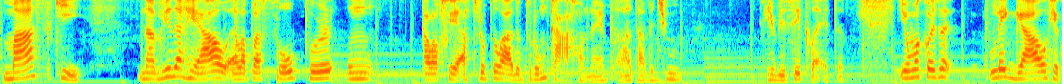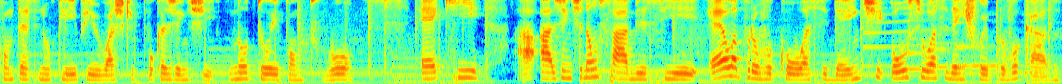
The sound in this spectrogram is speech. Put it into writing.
mas que na vida real ela passou por um. Ela foi atropelada por um carro, né? Ela estava de, de bicicleta. E uma coisa legal que acontece no clipe, eu acho que pouca gente notou e pontuou, é que a, a gente não sabe se ela provocou o acidente ou se o acidente foi provocado.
